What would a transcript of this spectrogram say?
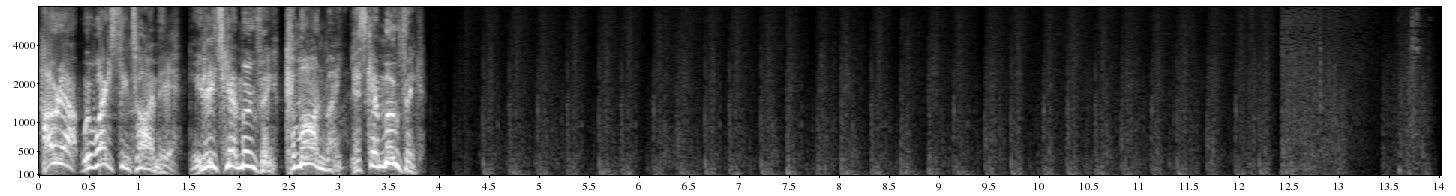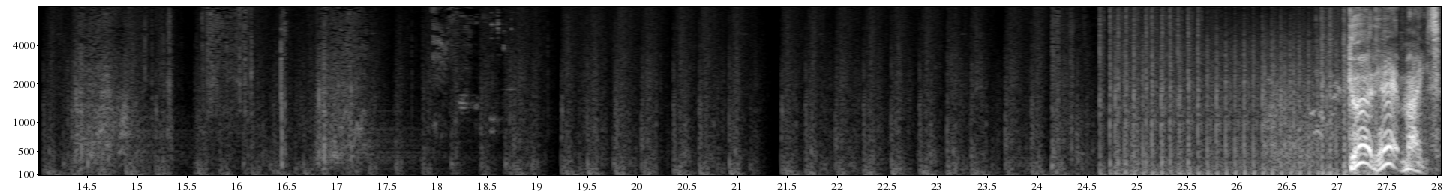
Hurry up, we're wasting time here. You need to get moving. Come on, mate, let's get moving. Good hit, mate.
